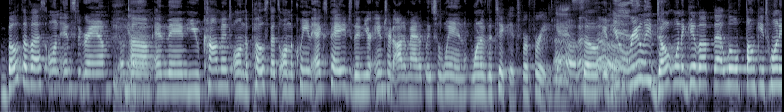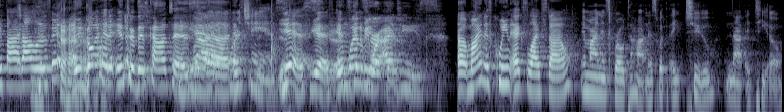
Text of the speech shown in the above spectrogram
both of us on Instagram, um, and then you comment on the post that's on the Queen X page, then you're entered automatically to win one of the tickets for free. Yes. Oh, so dope. if you really don't want to give up that little funky twenty five dollars, then go ahead and enter this contest. Right, Uh, for a chance. Yes, yes, Yeah. it's gonna be your worth. IGs? Uh, mine is Queen X Lifestyle. And mine is Road to Hauteness with a two, not a T O.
